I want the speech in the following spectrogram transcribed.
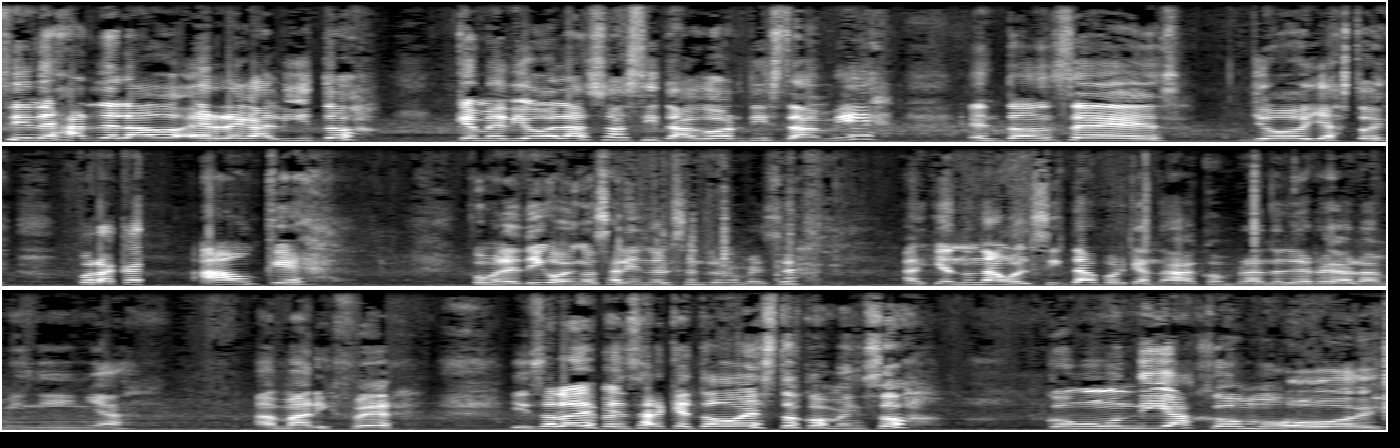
sin dejar de lado el regalito que me dio la suacita gordis también. Entonces yo ya estoy por acá. Aunque como les digo vengo saliendo del centro comercial Aquí ando una bolsita porque andaba comprándole regalo a mi niña, a Marifer. Y solo de pensar que todo esto comenzó con un día como hoy.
